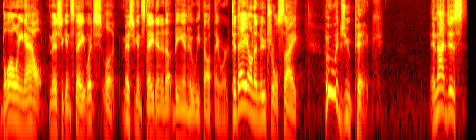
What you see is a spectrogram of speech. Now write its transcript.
blowing out Michigan State, which, look, Michigan State ended up being who we thought they were. Today on a neutral site, who would you pick? And not just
